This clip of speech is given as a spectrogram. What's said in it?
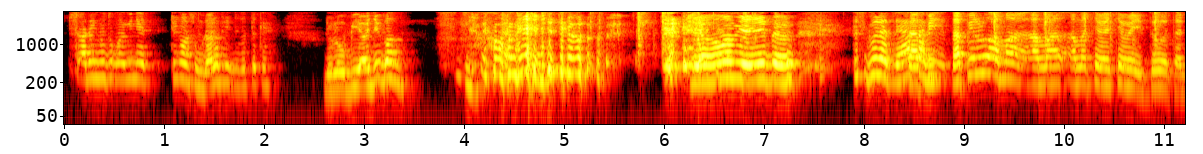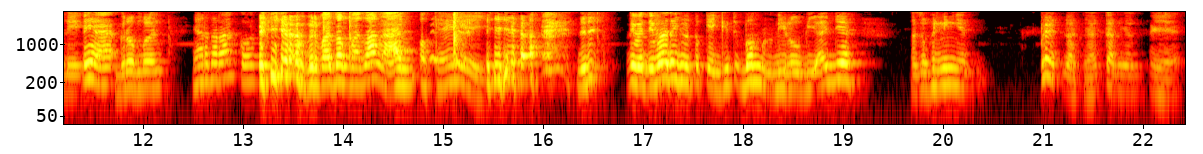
Terus ada yang nutup lagi nih dia langsung dalam sih nutuknya di lobby aja bang. Dia ngomong kayak gitu. Dia ngomong kayak gitu. Terus gue liat-lihatan. Tapi tapi lu sama sama sama cewek-cewek itu tadi Iya. gerombolan nyarter angkot. iya berpasang-pasangan Oke. iya jadi tiba-tiba ada yang nutup kayak gitu bang di lobby aja langsung heningnya Bret, lihat-lihatan kan Iya.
